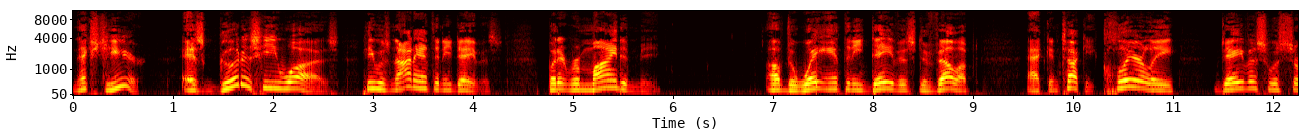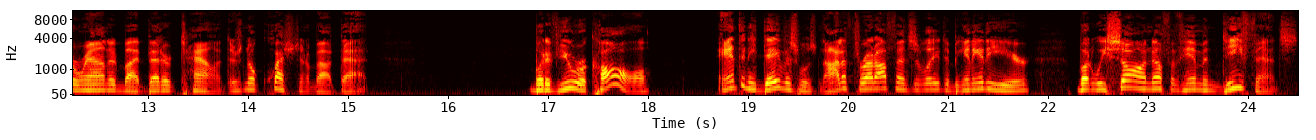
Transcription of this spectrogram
next year. As good as he was, he was not Anthony Davis, but it reminded me of the way Anthony Davis developed at Kentucky. Clearly, Davis was surrounded by better talent. There's no question about that. But if you recall, Anthony Davis was not a threat offensively at the beginning of the year. But we saw enough of him in defense,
